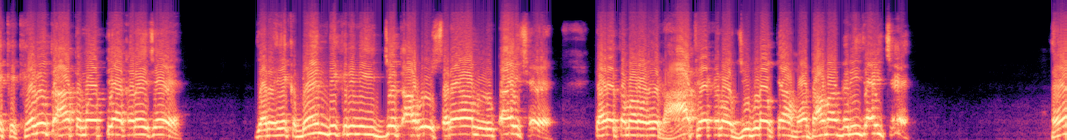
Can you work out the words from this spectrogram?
એક ખેડૂત આત્મહત્યા કરે છે, જ્યારે એક બેન દીકરીની ઇજ્જત આબરૂ સરેઆમ લૂંટાય છે, ત્યારે તમારો એક હાથ એકનો જીબડો ક્યાં મોઢામાં ગરી જાય છે? હે?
